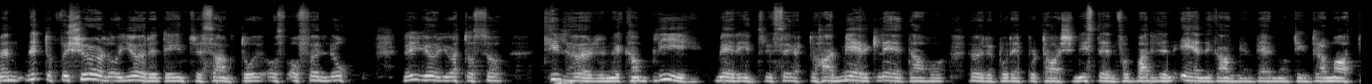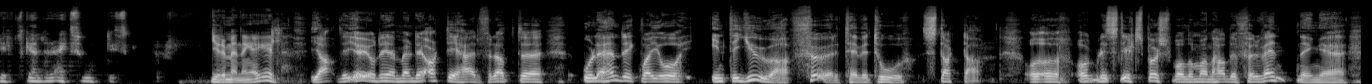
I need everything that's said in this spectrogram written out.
Men nettopp ved sjøl å gjøre det interessant og, og, og følge opp, det gjør jo at også tilhørende kan bli mer interessert og har mer glede av å høre på reportasjen, istedenfor bare den ene gangen det er noe dramatisk eller eksotisk. Gir det mening, Egil? Ja, det gjør jo det, men det er artig her, for at uh, Ole Henrik var jo intervjua før TV 2 starta, og, og ble stilt spørsmål om han hadde forventninger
